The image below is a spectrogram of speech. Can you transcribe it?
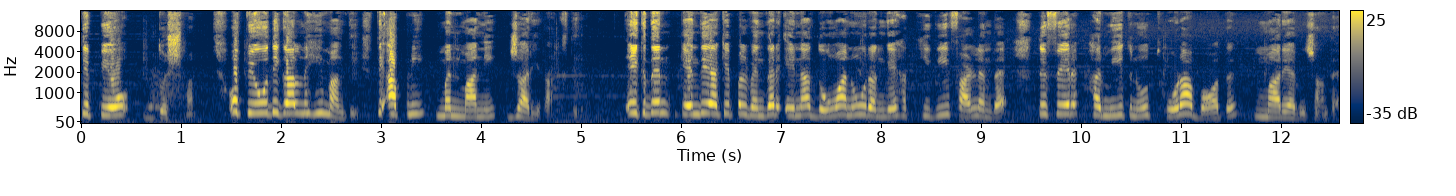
ਤੇ ਪਿਓ ਦੁਸ਼ਮਣ। ਉਹ ਪਿਓ ਦੀ ਗੱਲ ਨਹੀਂ ਮੰਨਦੀ ਤੇ ਆਪਣੀ ਮਨਮਾਨੀ ਜਾਰੀ ਰੱਖਦੀ। ਇੱਕ ਦਿਨ ਕਹਿੰਦੇ ਆ ਕਿ ਪਲਵਿੰਦਰ ਇਹਨਾਂ ਦੋਵਾਂ ਨੂੰ ਰੰਗੇ ਹੱਥੀ ਵੀ ਫੜ ਲੈਂਦਾ ਤੇ ਫਿਰ ਹਰਮੀਤ ਨੂੰ ਥੋੜਾ ਬਹੁਤ ਮਾਰਿਆ ਵੀ ਜਾਂਦਾ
